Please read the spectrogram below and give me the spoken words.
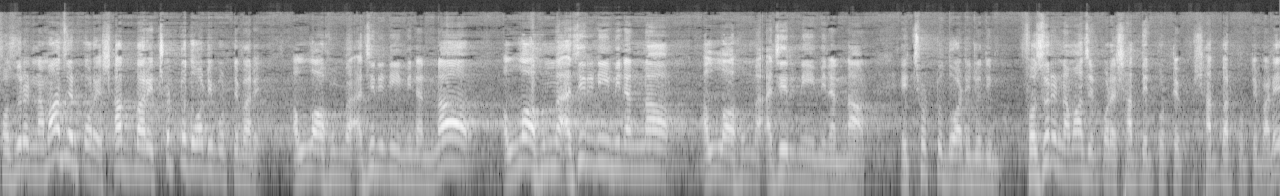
ফজরের নামাজের পরে সাতবার ছোট্ট দোয়াটি পড়তে পারে আল্লাহ আজিরিনী মিনান্নার আল্লাহ আজিরিনী মিনান্নার আল্লাহ আজিরনি মিনান্নার এই ছোট্ট দোয়াটি যদি ফজরের নামাজের পরে সাত দিন পড়তে, সাতবার পড়তে পারে,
